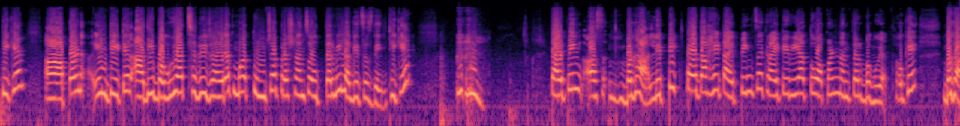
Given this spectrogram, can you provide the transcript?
ठीक आहे? आपण इन डिटेल आधी बघूयात सगळी जाहिरात. मग तुमच्या प्रश्नांचं उत्तर मी लगेचच देईल ठीक आहे? टायपिंग बघा लिपिक पद आहे टायपिंगचा क्रायटेरिया तो आपण नंतर बघूयात ओके बघा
